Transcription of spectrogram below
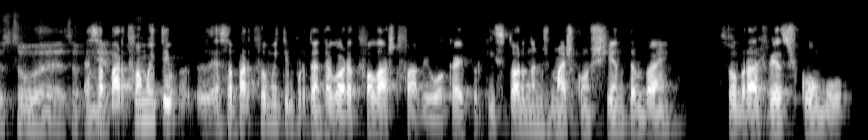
estou a, estou a essa, parte foi muito, essa parte foi muito importante agora que falaste, Fábio, ok? Porque isso torna-nos mais consciente também sobre às vezes como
